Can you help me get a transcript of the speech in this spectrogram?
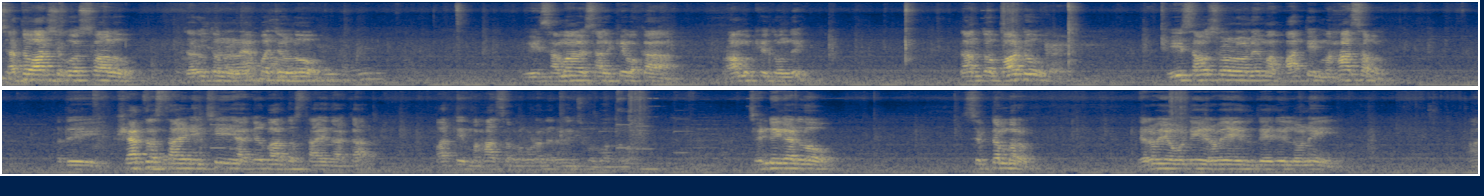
శతవార్షికోత్సవాలు జరుగుతున్న నేపథ్యంలో ఈ సమావేశాలకి ఒక ప్రాముఖ్యత ఉంది. దాంతో పాటు ఈ సంవత్సరంలోనే మా పార్టీ మహాసభలు అది క్షేత్రస్థాయి నుంచి అఖిల భారత స్థాయి దాకా పార్టీ మహాసభలు కూడా నిర్వహించుకోబోతున్నాం. చండీగఢ్లో సెప్టెంబర్ ఇరవై ఒకటి ఇరవై ఐదు తేదీల్లోని ఆ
